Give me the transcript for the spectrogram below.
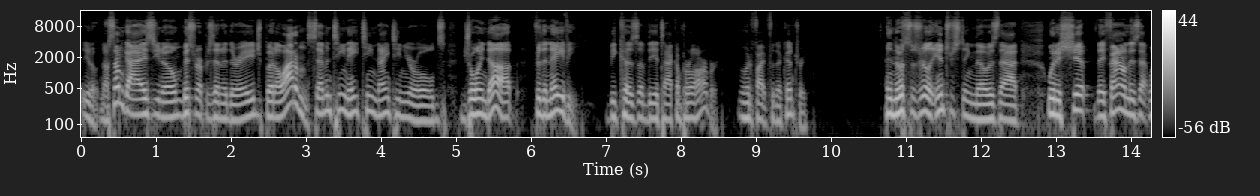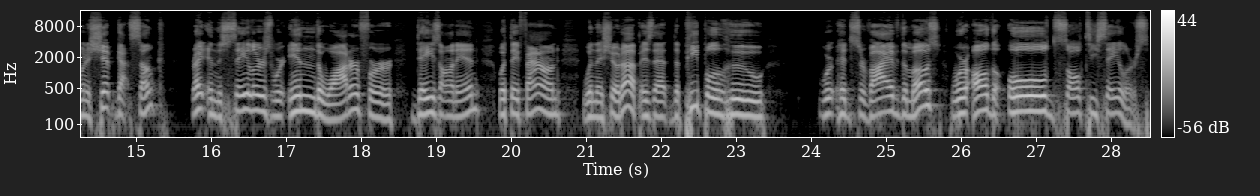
you know, now some guys, you know, misrepresented their age, but a lot of them, 17, 18, 19 year olds, joined up for the Navy because of the attack on Pearl Harbor and would fight for their country. And this was really interesting, though, is that when a ship, they found is that when a ship got sunk, right, and the sailors were in the water for days on end, what they found when they showed up is that the people who were, had survived the most were all the old, salty sailors.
